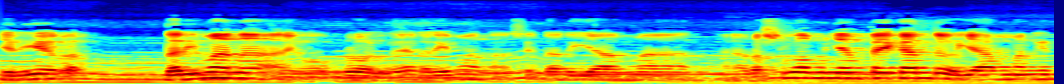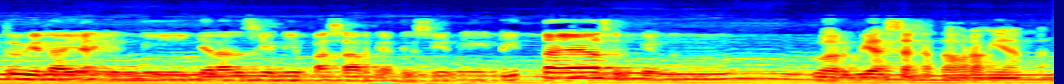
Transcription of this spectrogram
Jadi dari mana? Ayo ngobrol ya dari mana? Saya dari Yaman. Nah, Rasulullah menyampaikan tuh Yaman itu wilayah ini jalan sini pasarnya di sini detail sedikit luar biasa kata orang Yaman.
